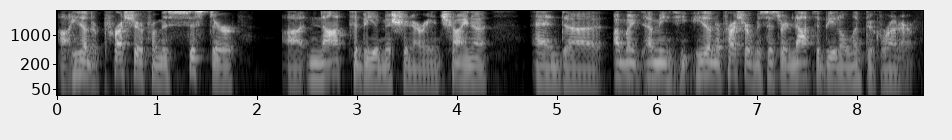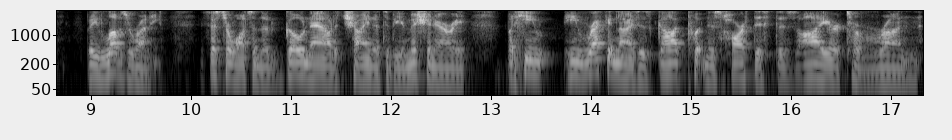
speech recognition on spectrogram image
uh, he's under pressure from his sister uh, not to be a missionary in China. And uh, I mean, I mean, he's under pressure from his sister not to be an Olympic runner, but he loves running. His sister wants him to go now to China to be a missionary, but he he recognizes God put in his heart this desire to run.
